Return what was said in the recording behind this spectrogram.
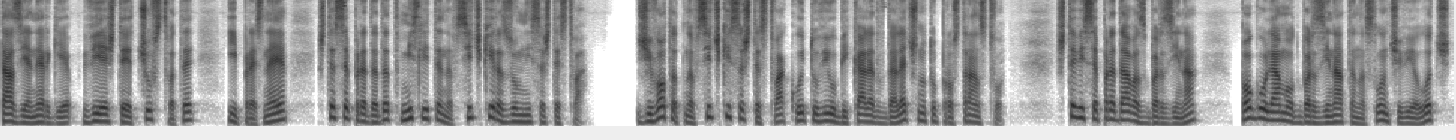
Тази енергия вие ще я чувствате и през нея ще се предадат мислите на всички разумни същества. Животът на всички същества, които ви обикалят в далечното пространство, ще ви се предава с бързина, по-голяма от бързината на слънчевия лъч,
